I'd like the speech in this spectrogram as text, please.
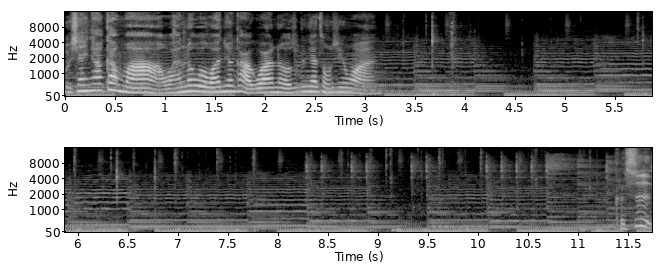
我现在应该干嘛？完了，我完全卡关了，我是不是应该重新玩？可是，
